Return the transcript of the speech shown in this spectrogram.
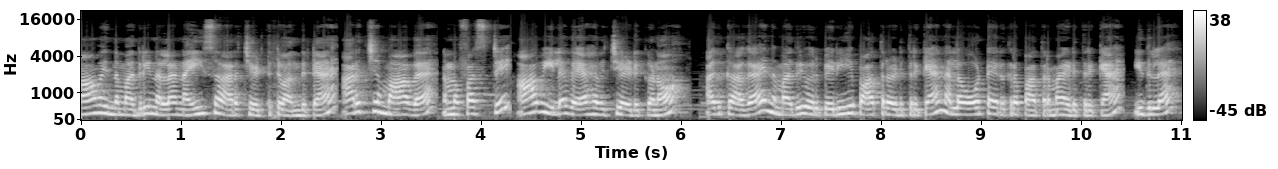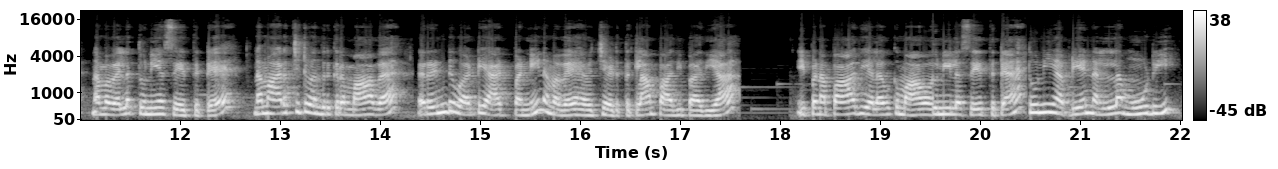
மாவை இந்த மாதிரி நல்லா நைஸா அரைச்சு எடுத்துட்டு வந்துட்டேன். அரைச்ச மாவை நம்ம ஃபர்ஸ்ட் ஆவியில வேக வச்சு எடுக்கணும். அதுக்காக இந்த மாதிரி ஒரு பெரிய பாத்திரம் எடுத்திருக்கேன். நல்ல ஓட்டை இருக்கிற பாத்திரமா எடுத்திருக்கேன். இதுல நம்ம வெள்ளை துணியை சேர்த்துட்டு நம்ம அரைச்சிட்டு வந்திருக்கிற மாவை ரெண்டு வாட்டி ஆட் பண்ணி நம்ம வேக வச்சு எடுத்துக்கலாம் பாதி பாதியா. இப்ப நான் பாதி அளவுக்கு மாவை துணியில சேர்த்துட்டேன். துணி அப்படியே நல்லா மூடி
